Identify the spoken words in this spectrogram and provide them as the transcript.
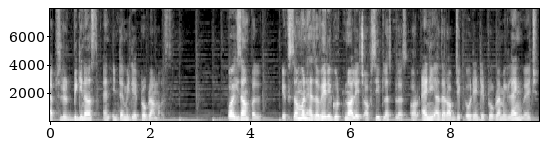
absolute beginners and intermediate programmers. For example, if someone has a very good knowledge of C++ or any other object-oriented programming language,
